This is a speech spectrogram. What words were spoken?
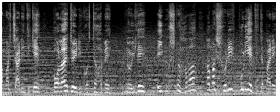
আমার চারিদিকে বলয় তৈরি করতে হবে, নইলে এই উষ্ণ হাওয়া আমার শরীর পুড়িয়ে দিতে পারে।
